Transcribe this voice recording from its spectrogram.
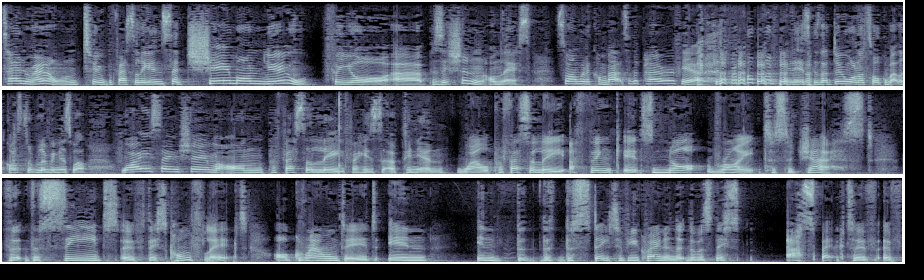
turned around to Professor Lee and said, Shame on you for your uh, position on this. So I'm going to come back to the pair of you just for a couple of minutes because I do want to talk about the cost of living as well. Why are you saying shame on Professor Lee for his opinion? Well, Professor Lee, I think it's not right to suggest that the seeds of this conflict are grounded in in the, the, the state of Ukraine and that there was this aspect of, of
